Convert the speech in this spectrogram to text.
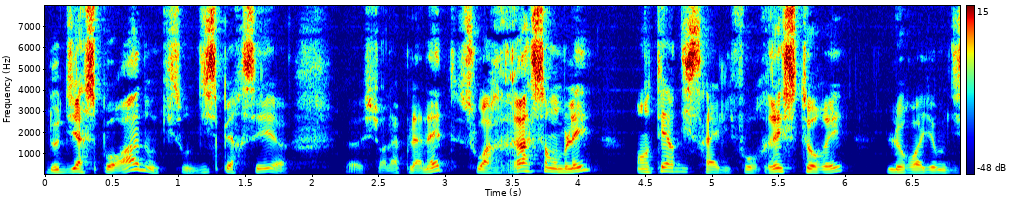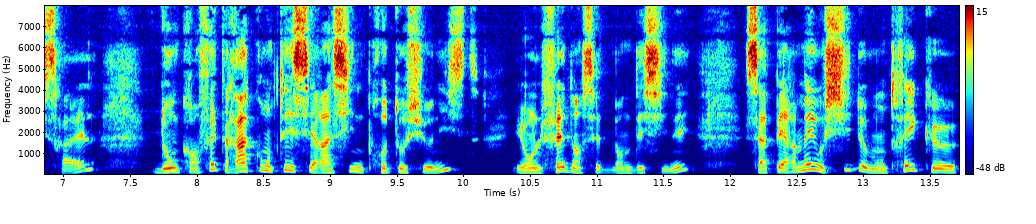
de diaspora, donc qui sont dispersés euh, sur la planète, soient rassemblés en terre d'Israël. Il faut restaurer le royaume d'Israël. Donc en fait, raconter ces racines proto-sionistes, et on le fait dans cette bande dessinée, ça permet aussi de montrer que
